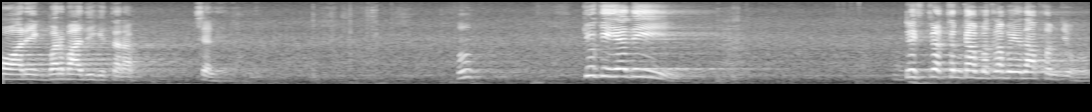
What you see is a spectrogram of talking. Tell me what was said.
और एक बर्बादी की तरफ़ चलेगा हम्म? क्योंकि यदि डिस्ट्रक्शन का मतलब यदि आप समझे हो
